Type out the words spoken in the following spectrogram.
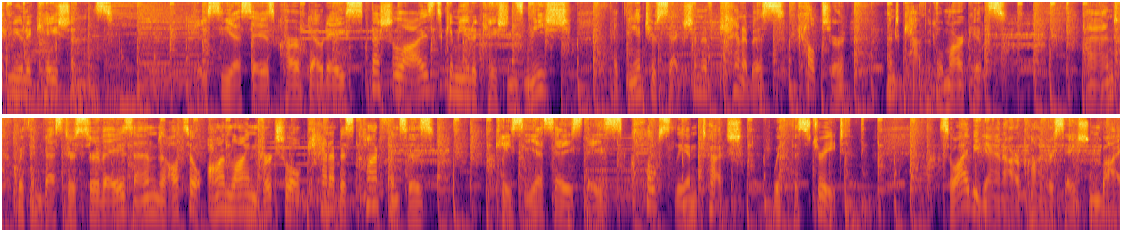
Communications. KCSA has carved out a specialized communications niche at the intersection of cannabis, culture, and capital markets. And with investor surveys and also online virtual cannabis conferences, KCSA stays closely in touch with the street. So I began our conversation by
